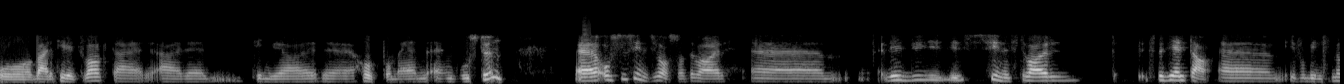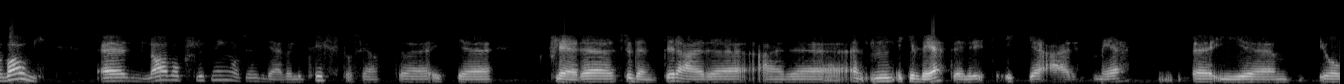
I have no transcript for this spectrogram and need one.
å være tillitsvalgt er, er eh, ting vi har holdt på med en, en god stund. Og så synes vi også at det var vi, vi, vi synes det var spesielt da, i forbindelse med valg, lav oppslutning, og synes det er veldig trist å se at ikke flere studenter er, er eh, enten ikke vet eller ikke er med eh, i, eh, i å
